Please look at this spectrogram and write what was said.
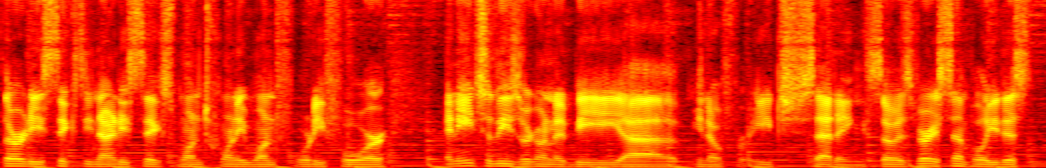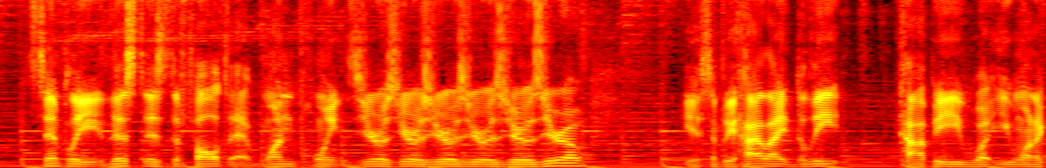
30, 60, 96, 120, 144, and each of these are going to be, uh, you know, for each setting. So it's very simple. You just simply, this is default at 1.000000. You simply highlight, delete, copy what you want to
